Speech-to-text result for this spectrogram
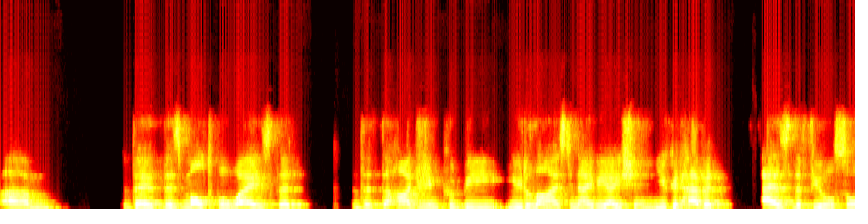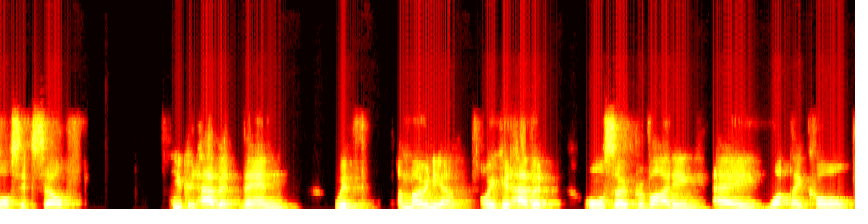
um, there, there's multiple ways that that the hydrogen could be utilized in aviation. You could have it as the fuel source itself. You could have it then with ammonia, or you could have it also providing a what they call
